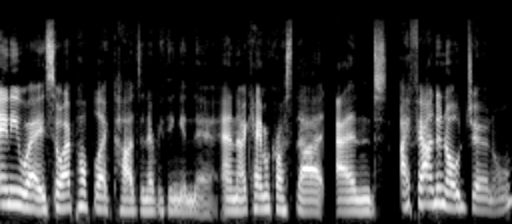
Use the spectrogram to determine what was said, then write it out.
Anyway, so I pop like cards and everything in there, and I came across that, and I found an old journal,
